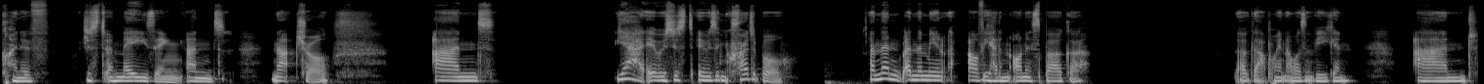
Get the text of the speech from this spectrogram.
kind of just amazing and natural. And yeah, it was just it was incredible. And then and then me and Alfie had an honest burger. At that point I wasn't vegan. And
